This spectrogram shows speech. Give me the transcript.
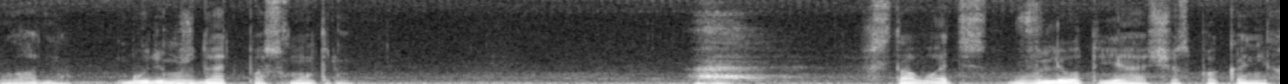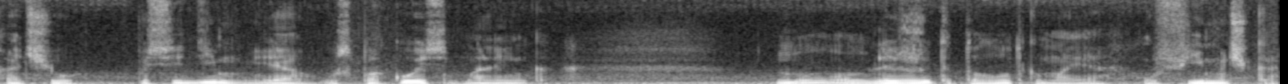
Ладно, будем ждать, посмотрим. Вставать в лед я сейчас пока не хочу. Посидим, я успокоюсь маленько. Ну, он лежит, это лодка моя, уфимочка.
